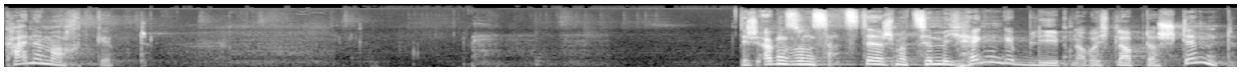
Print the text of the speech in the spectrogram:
keine Macht gibt. Das ist irgend so Satz, der ist mir ziemlich hängen geblieben, aber ich glaube, das stimmt.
